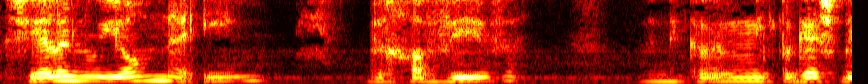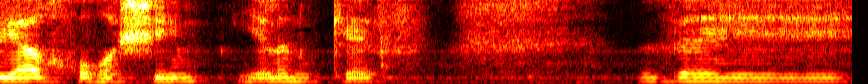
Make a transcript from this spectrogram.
אז שיהיה לנו יום נעים וחביב, וניפגש ביער חורשים, יהיה לנו כיף. וימים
